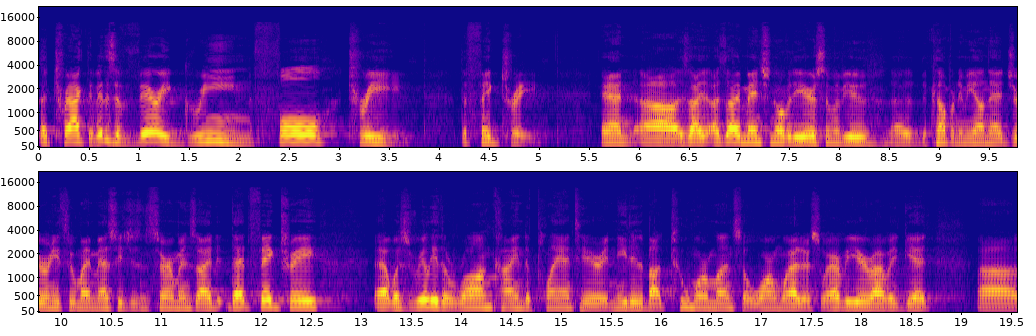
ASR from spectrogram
attractive. It is a very green, full tree, the fig tree. And uh, as, I, as I mentioned over the years, some of you uh, accompanied me on that journey through my messages and sermons. I, that fig tree uh, was really the wrong kind of plant here. It needed about two more months of warm weather. So every year I would get uh,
